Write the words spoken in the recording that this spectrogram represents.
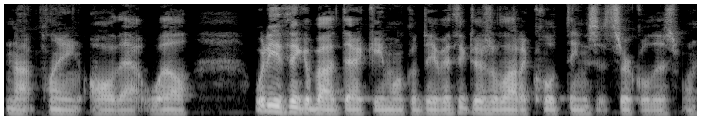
not playing all that well. What do you think about that game, Uncle Dave? I think there's a lot of cool things that circle this one.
